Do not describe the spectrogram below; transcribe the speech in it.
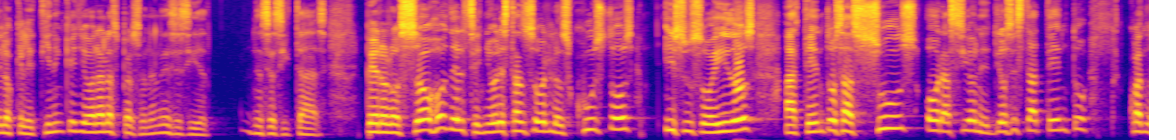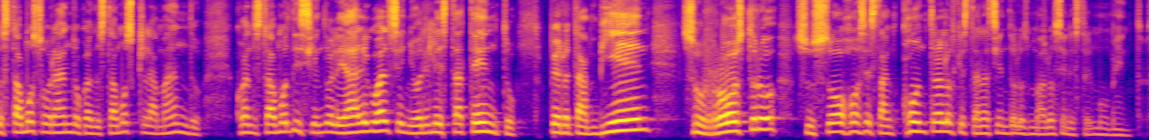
de lo que le tienen que llevar a las personas necesitadas necesitadas. Pero los ojos del Señor están sobre los justos y sus oídos atentos a sus oraciones. Dios está atento cuando estamos orando, cuando estamos clamando, cuando estamos diciéndole algo al Señor, Él está atento. Pero también su rostro, sus ojos están contra los que están haciendo los malos en este momento.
